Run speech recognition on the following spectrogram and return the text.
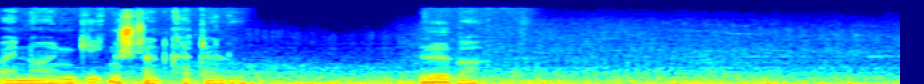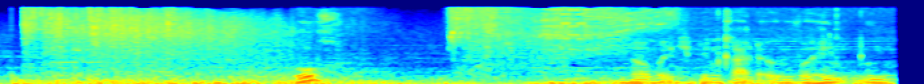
Bei neuen Gegenstandkatalog. Silber. Hoch. Ich glaube, ich bin gerade irgendwo hinten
